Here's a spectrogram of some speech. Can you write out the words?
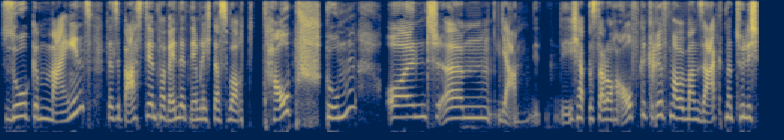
so gemeint. Der Sebastian verwendet nämlich das Wort taubstumm und ähm, ja, ich habe das dann auch aufgegriffen, aber man sagt natürlich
